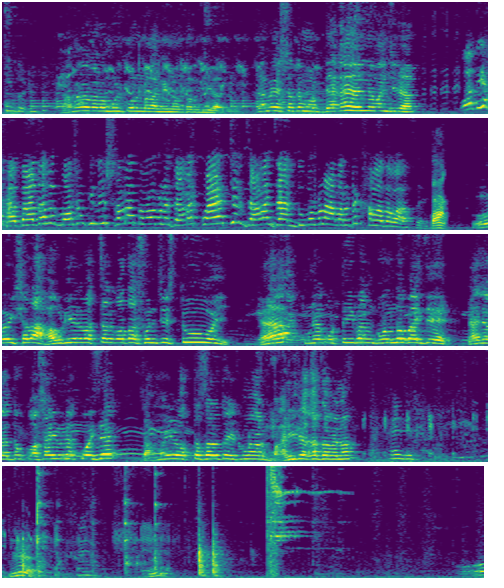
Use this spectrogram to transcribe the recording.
জামাই করো মুই কোন বেলা নিমন্ত্রণ দিয়ে আসব? জামাইয়ের সাথে মোর দেখাই হইল না মানছিটা ওদি বাজারে মশন কিনে সময় তোমার বলে জামাই কয়াচ্ছেন জামাই যান দুপুর বেলা আমার একটা খাওয়া দাওয়া আছে। ওই শালা হাউড়িয়ার বাচ্চার কথা শুনছিস তুই? হ্যাঁ? উনা করতেই বান বন্ধ পাইছে। নাইলে হয়তো কষাই উনা কইছে জামাইয়ের অত্যাচারে তো একটু আর বাড়ি রাখা যাবে না? ও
